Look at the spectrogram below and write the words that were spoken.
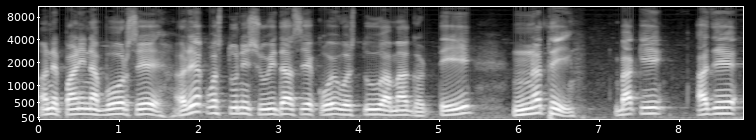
અને પાણીના બોર છે, હરેક વસ્તુની સુવિધા છે, કોઈ વસ્તુ આમાં ઘટતી નથી. બાકી આજે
